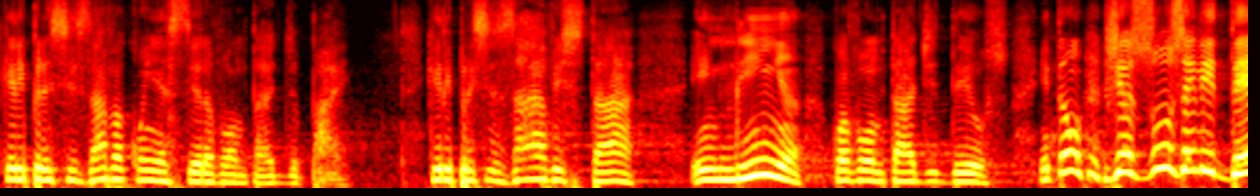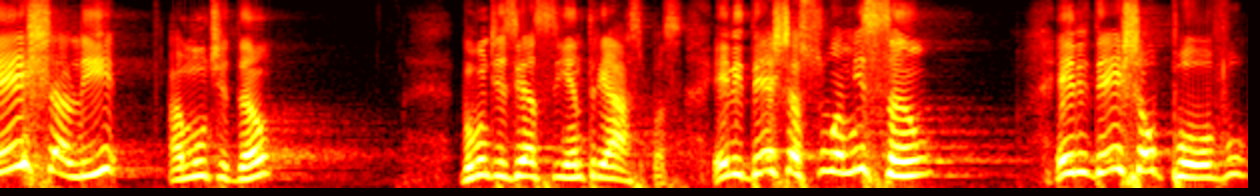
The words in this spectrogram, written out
que ele precisava conhecer a vontade do Pai, que ele precisava estar em linha com a vontade de Deus. Então Jesus ele deixa ali a multidão vamos dizer assim, entre aspas, ele deixa a sua missão, ele deixa o povo,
